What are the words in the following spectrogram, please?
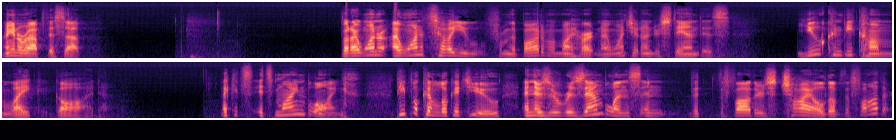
I'm going to wrap this up. But I want, to, I want to tell you from the bottom of my heart, and I want you to understand this you can become like God. Like it's, it's mind blowing. People can look at you, and there's a resemblance in the, the Father's child of the Father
